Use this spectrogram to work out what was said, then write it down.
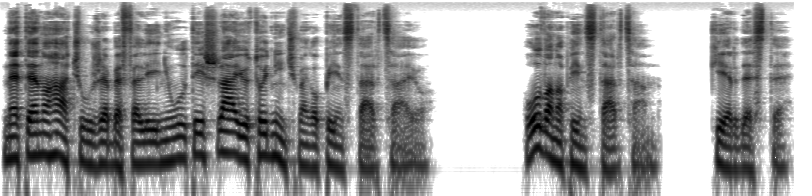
Neten a hátsó zsebe felé nyúlt, és rájött, hogy nincs meg a pénztárcája. Hol van a pénztárcám? kérdezte.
